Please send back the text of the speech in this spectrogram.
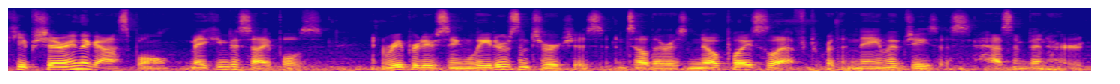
Keep sharing the gospel, making disciples, and reproducing leaders and churches until there is no place left where the name of Jesus hasn't been heard.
